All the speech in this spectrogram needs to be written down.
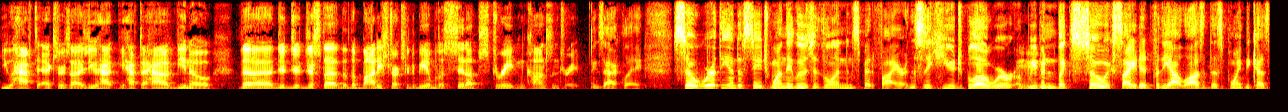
You have to exercise. You have you have to have you know the j- j- just the, the the body structure to be able to sit up straight and concentrate. Exactly. So we're at the end of stage one. They lose to the London Spitfire, and this is a huge blow. We're Mm-hmm. we've been like so excited for the Outlaws at this point because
